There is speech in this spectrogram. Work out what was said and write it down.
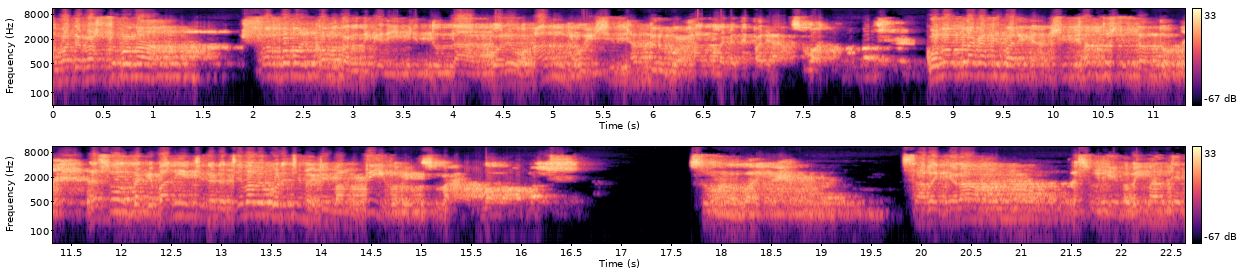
তোমাদের রাষ্ট্রপ্রধান, সর্বময় ক্ষমতার অধিকারী, কিন্তু তারপরেও আমি ওই সিদ্ধান্তের উপর হাত লাগাতে পারি না সুমান কলম লাগাতে পারি না, সিদ্ধান্ত সিদ্ধান্ত। রসুল তাকে বানিয়েছেন, এটা যেভাবে করেছেন, ওইটাই মানতেই হবে সুমান সুমান সাহাবাই কেরাম রসুলকে এভাবেই মানতেন।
